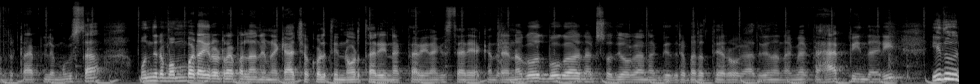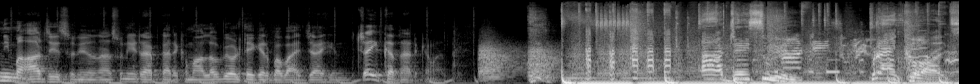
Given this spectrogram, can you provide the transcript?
ಒಂದು ಟ್ರ್ಯಾಪ್ನಲ್ಲೇ ಮುಗಿಸ್ತಾ. ಮುಂದಿನ ಬೊಂಬಟಾಗಿರೋ ಟ್ರ್ಯಾಪಲ್ಲ ನಿಮ್ಮನ್ನ ಕ್ಯಾಚ್ ಹಾಕೊಳ್ತೀನಿ. ನೋಡ್ತಾರೆ ನಗ್ತಾರೆ ನಗಿಸ್ತಾರೆ ಯಾಕಂದರೆ ನಗೋದು ಭೋಗ ನಗಿಸೋದು ಯೋಗ ನಗ್ದಿದ್ರೆ ಬರುತ್ತೆ ರೋಗ. ಅದರಿಂದ ನಗ್ನಗ್ತಾ ಹ್ಯಾಪಿಯಿಂದ ಇರಿ. ಇದು ನಿಮ್ಮ ಆರ್ ಜೆ ನನ್ನ ಸುನಿ ಟ್ರ್ಯಾಪ್ ಕಾರ್ಯಕ್ರಮ. Love you all take care ಬಾಬಾ ಜೈ ಹಿಂದ್ ಜೈ ಕರ್ನಾಟಕ ಮಾತೆ ಜೆ ಸುನಿಲ್ ಪ್ರಾಂಕ್ calls.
